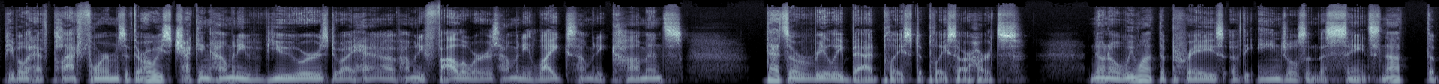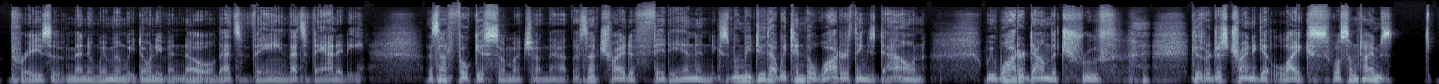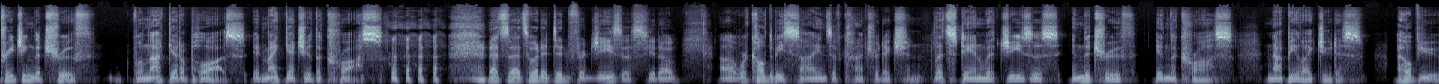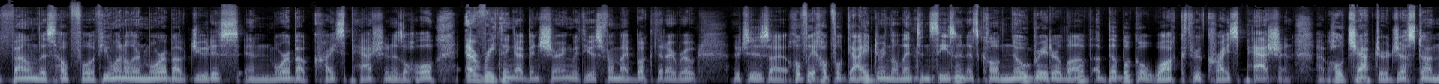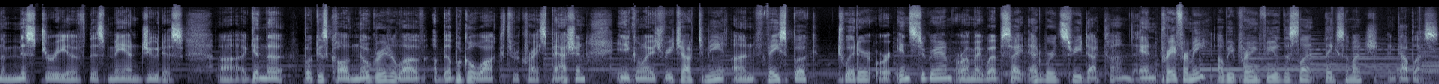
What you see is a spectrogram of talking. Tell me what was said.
people that have platforms. If they're always checking how many viewers do I have, how many followers, how many likes, how many comments, that's a really bad place to place our hearts. No, no, we want the praise of the angels and the saints, not the praise of men and women we don't even know. That's vain. That's vanity. Let's not focus so much on that. Let's not try to fit in. And because when we do that, we tend to water things down. We water down the truth because we're just trying to get likes. Well, sometimes preaching the truth will not get applause. It might get you the cross. that's that's what it did for Jesus. You know, uh, we're called to be signs of contradiction. Let's stand with Jesus in the truth, in the cross, not be like Judas. I hope you found this helpful. If you want to learn more about Judas and more about Christ's passion as a whole, everything I've been sharing with you is from my book that I wrote, which is uh, hopefully a helpful guide during the Lenten season. It's called No Greater Love A Biblical Walk Through Christ's Passion. I have a whole chapter just on the mystery of this man, Judas. Uh, again, the book is called No Greater Love A Biblical Walk Through Christ's Passion. And you can always reach out to me on Facebook, Twitter, or Instagram, or on my website, edwardsri.com. And pray for me. I'll be praying for you this Lent. Thanks so much, and God bless.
